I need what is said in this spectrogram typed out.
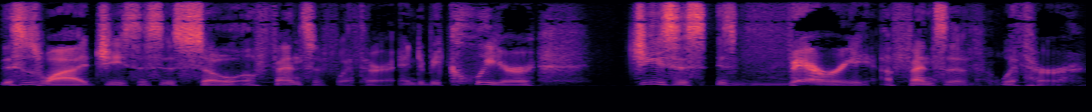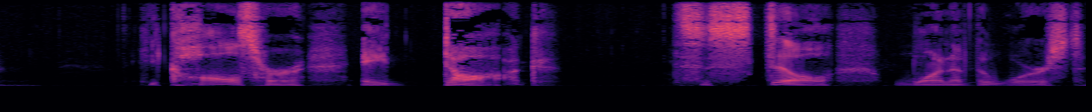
This is why Jesus is so offensive with her. And to be clear, Jesus is very offensive with her. He calls her a dog. This is still one of the worst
